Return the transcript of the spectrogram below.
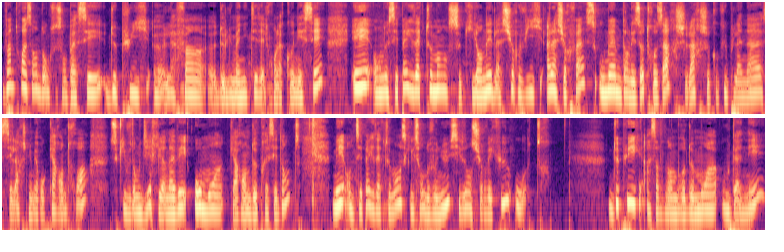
23 ans donc se sont passés depuis euh, la fin euh, de l'humanité telle qu'on la connaissait, et on ne sait pas exactement ce qu'il en est de la survie à la surface, ou même dans les autres arches. L'arche qu'occupe Lana, c'est l'arche numéro 43, ce qui veut donc dire qu'il y en avait au moins 42 précédentes, mais on ne sait pas exactement ce qu'ils sont devenus, s'ils ont survécu ou autre. Depuis un certain nombre de mois ou d'années,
